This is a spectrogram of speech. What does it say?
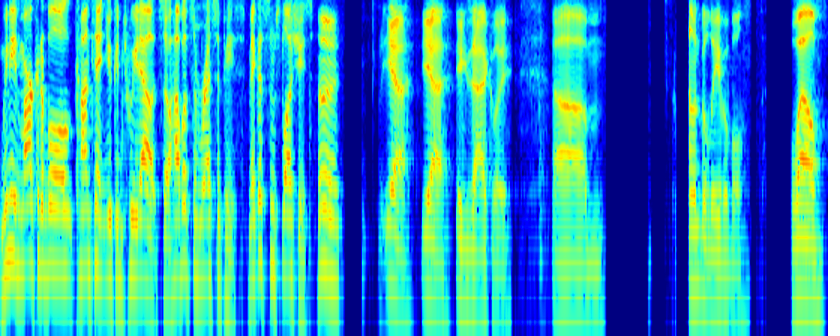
We need marketable content you can tweet out. So how about some recipes? Make us some slushies. Huh. Yeah, yeah, exactly. Um unbelievable. Well,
